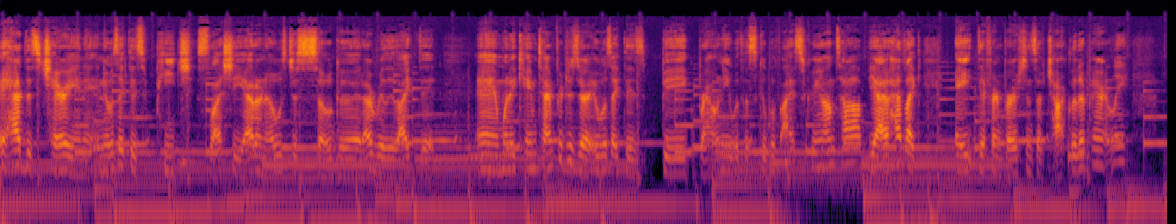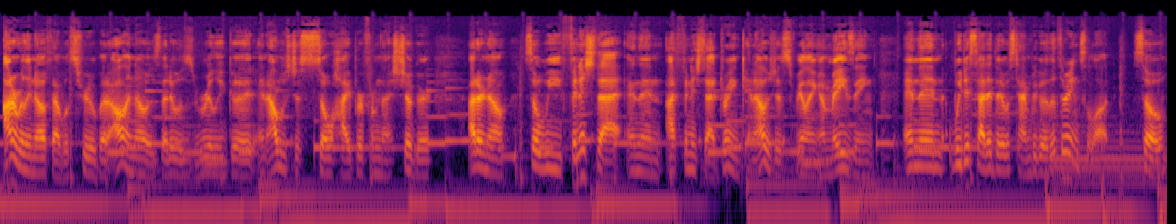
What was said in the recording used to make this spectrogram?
it had this cherry in it, and it was like this peach slushy. I don't know, it was just so good. I really liked it. And when it came time for dessert, it was like this big brownie with a scoop of ice cream on top. Yeah, it had like eight different versions of chocolate apparently. I don't really know if that was true, but all I know is that it was really good and I was just so hyper from that sugar. I don't know. So we finished that and then I finished that drink and I was just feeling amazing. And then we decided that it was time to go to the threading salon. So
